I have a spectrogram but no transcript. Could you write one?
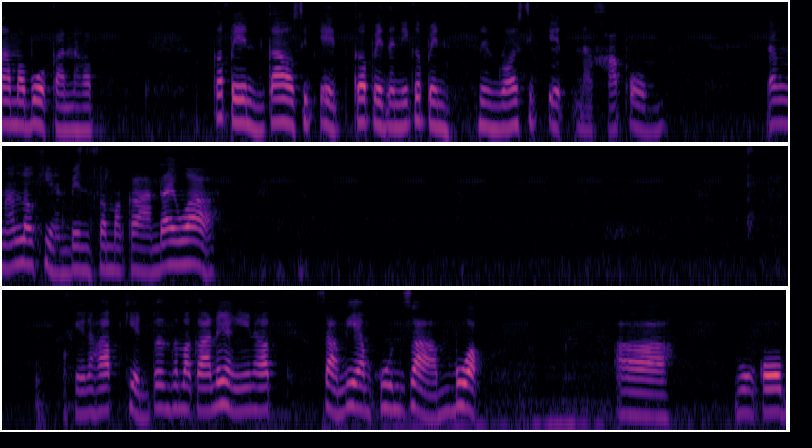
นำมาบวกกันนะครับ ก็เป็น 91 ก็เป็นอันนี้ก็เป็น 111 นะครับผม ดังนั้นเราเขียนเป็นสมการได้ว่า โอเคนะครับ เขียนเป็นสมการได้อย่างนี้นะครับ สามเหลี่ยมคูณ 3 บวกวงกลม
